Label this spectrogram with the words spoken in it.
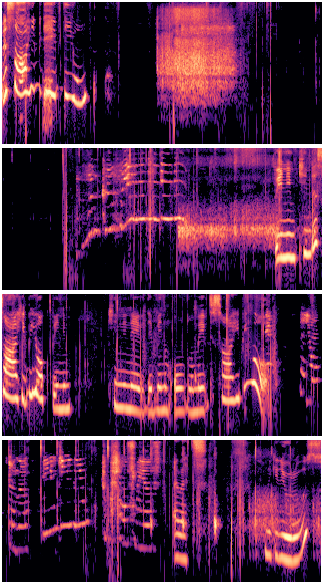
Ve sahibi de evde yok. Benimkinde sahibi yok benimkinin evde. Benim olduğum evde sahibi yok. Yok canım. Benimkini de yok. Çok şanslıyız. Evet. Şimdi gidiyoruz.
